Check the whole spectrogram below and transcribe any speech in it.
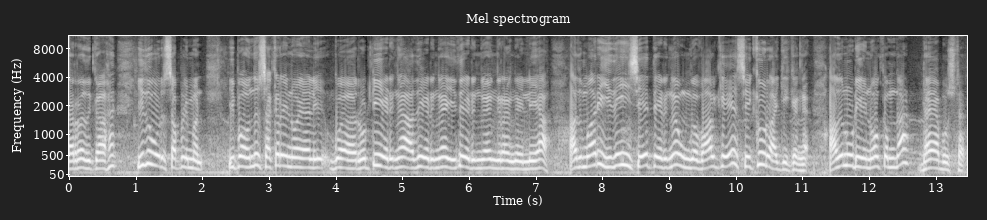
தர்றதுக்காக இது ஒரு சப்ளிமெண்ட் இப்போ வந்து சர்க்கரை நோயாளி ரொட்டி எடுங்க அது எடுங்க இது எடுங்கங்கிறாங்க இல்லையா? அது மாதிரி இதையும் சேர்த்து எடுங்க உங்கள் வாழ்க்கையை செக்யூர் ஆக்கிக்கங்க. அதனுடைய நோக்கம்தான் டயாபூஸ்டர்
